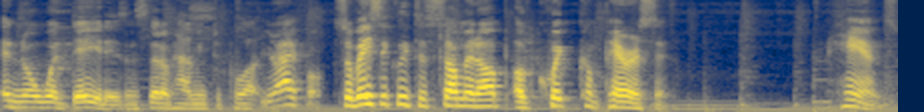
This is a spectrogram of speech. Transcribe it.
and know what day it is instead of having to pull out your iPhone. So basically to sum it up, a quick comparison. Hands,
